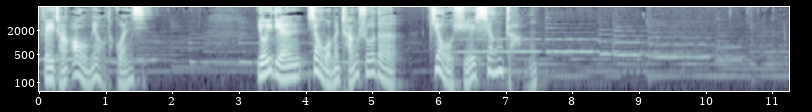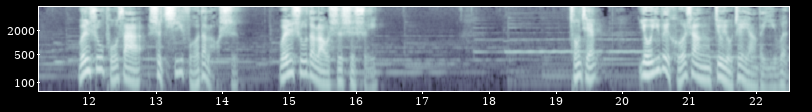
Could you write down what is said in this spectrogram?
非常奥妙的关系。有一点像我们常说的教学相长。文殊菩萨是七佛的老师，文殊的老师是谁？从前有一位和尚就有这样的疑问，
